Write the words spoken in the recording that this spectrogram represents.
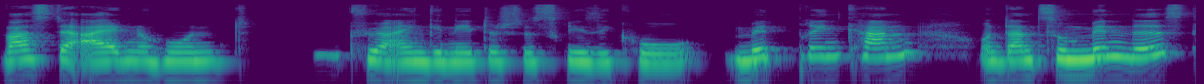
was der eigene Hund für ein genetisches Risiko mitbringen kann und dann zumindest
